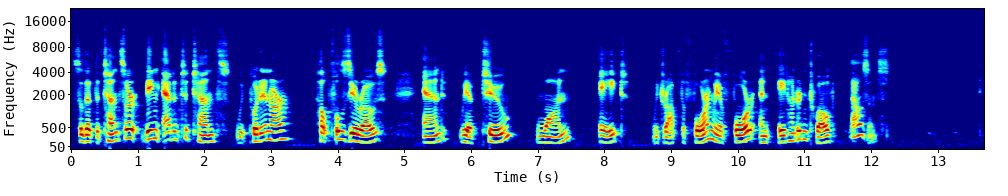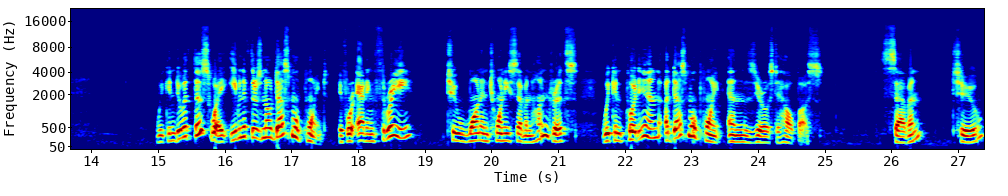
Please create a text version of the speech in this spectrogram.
so that the tenths are being added to tenths. We put in our helpful zeros and we have 2, 1, 8. We drop the 4 and we have 4 and 812 thousandths. We can do it this way even if there's no decimal point. If we're adding 3 to 1 and 27 hundredths, we can put in a decimal point and the zeros to help us. 7, 2,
